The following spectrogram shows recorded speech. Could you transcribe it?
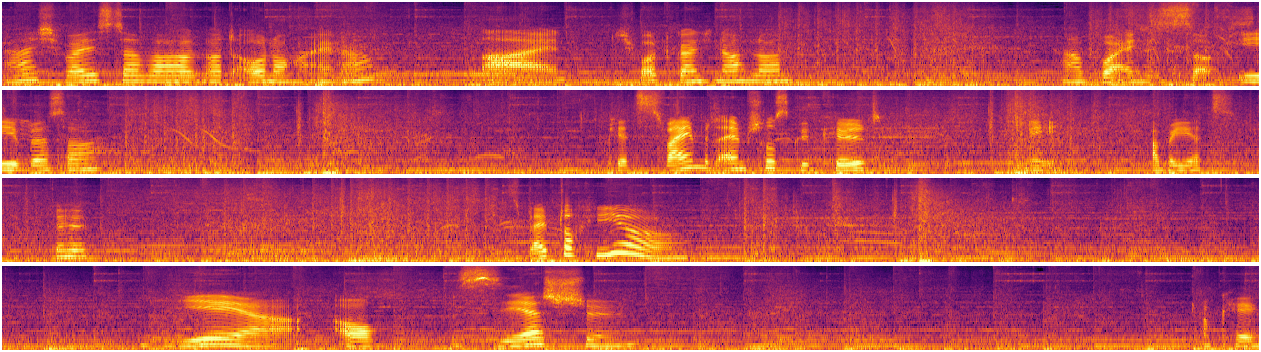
Ja, ich weiß, da war gerade auch noch einer. Nein, ich wollte gar nicht nachladen. Aber eigentlich ist es auch eh besser. Ich hab jetzt zwei mit einem Schuss gekillt. Nee, aber jetzt. jetzt bleib doch hier. Yeah, auch sehr schön. Okay.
